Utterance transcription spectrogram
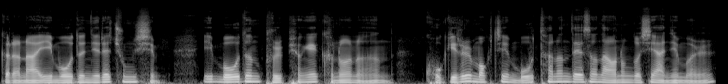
그러나 이 모든 일의 중심, 이 모든 불평의 근원은 고기를 먹지 못하는 데서 나오는 것이 아님을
